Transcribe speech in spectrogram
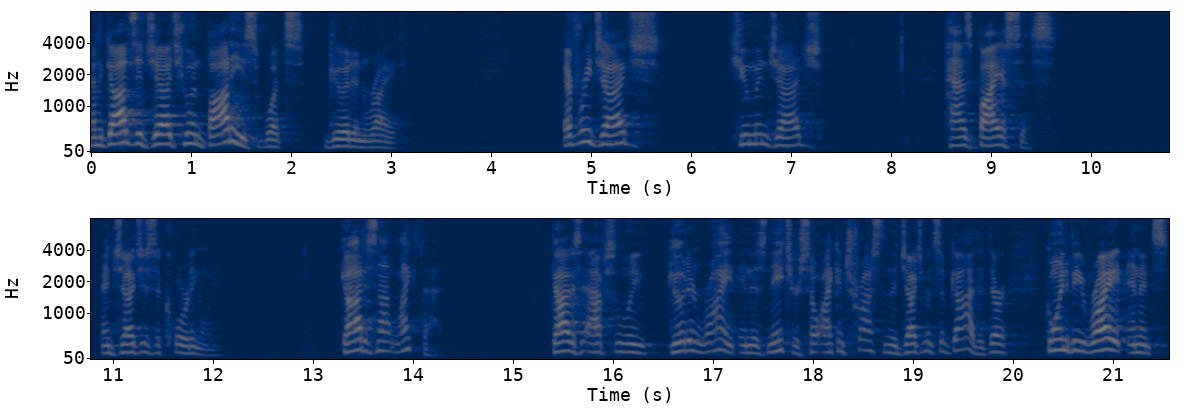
And God is a judge who embodies what's good and right. Every judge, human judge, has biases and judges accordingly. God is not like that. God is absolutely good and right in his nature, so I can trust in the judgments of God that they're going to be right, and it's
